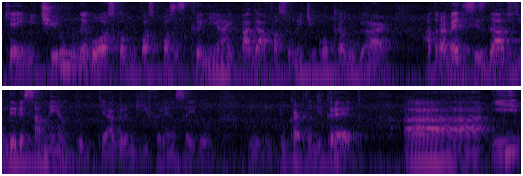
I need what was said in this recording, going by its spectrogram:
que é emitir um negócio que alguém possa, escanear e pagar facilmente em qualquer lugar, através desses dados de endereçamento, que é a grande diferença aí do, do, do cartão de crédito. Ah, e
